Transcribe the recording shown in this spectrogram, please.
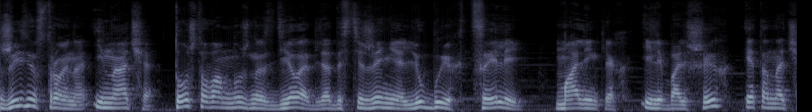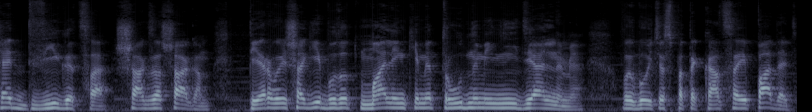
Жизнь устроена иначе. То, что вам нужно сделать для достижения любых целей, маленьких или больших, это начать двигаться шаг за шагом. Первые шаги будут маленькими, трудными, не идеальными. Вы будете спотыкаться и падать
